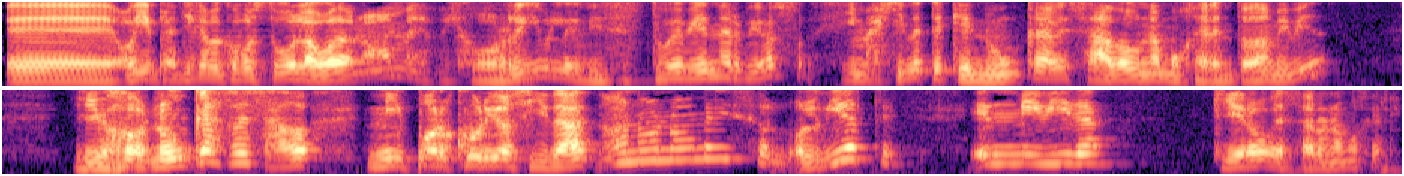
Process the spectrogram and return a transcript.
eh, oye, platícame cómo estuvo la boda. No, me dijo, horrible. Dice, estuve bien nervioso. Dice, imagínate que nunca he besado a una mujer en toda mi vida. Y yo, nunca has besado, ni por curiosidad. No, no, no, me dice, olvídate. En mi vida quiero besar a una mujer.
